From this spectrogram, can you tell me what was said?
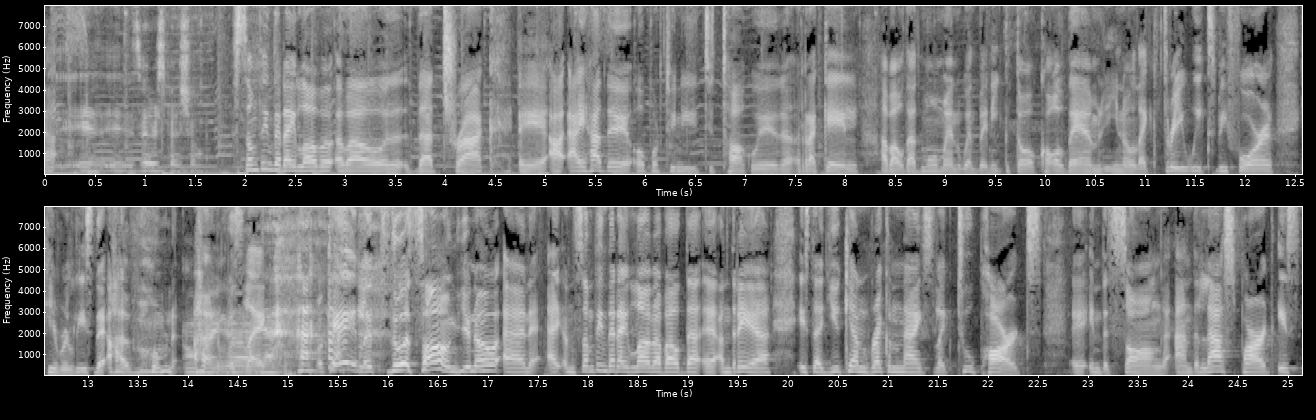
ah. is, is very special. Something that I love about that track, uh, I, I had the opportunity to talk with Raquel about that moment when Benito called them, you know, like three weeks before he released the album, Oh and was God, like, yeah. "Okay, let's do a song," you know. And I, and something that I love about that, uh, Andrea is that you can recognize like two parts uh, in the song, and the last part is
